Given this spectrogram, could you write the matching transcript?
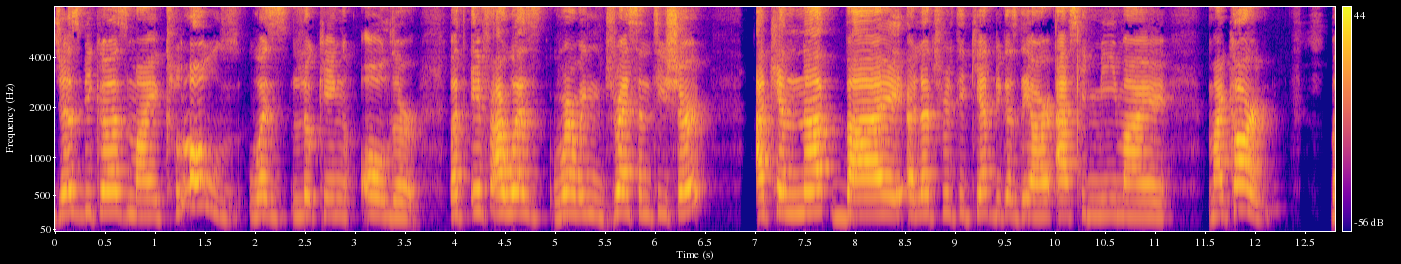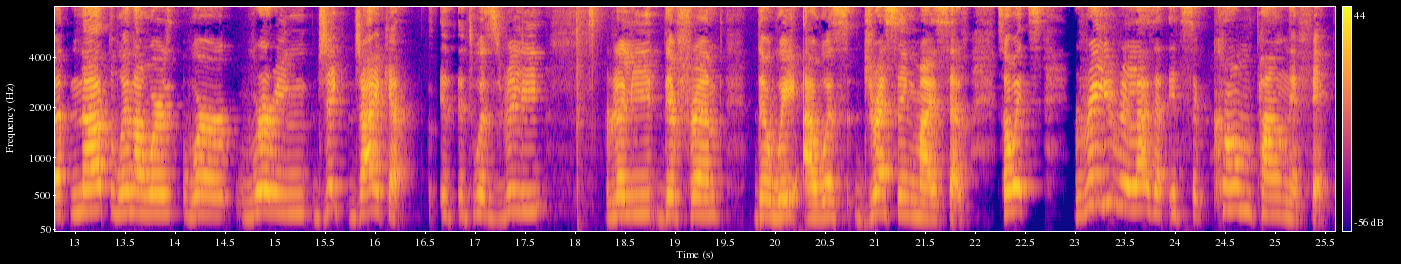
just because my clothes was looking older. But if I was wearing dress and t-shirt, I cannot buy a lottery ticket because they are asking me my my card. But not when I was were wearing ja- jacket. It, it was really, really different the way I was dressing myself. So it's really realize that it's a compound effect.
